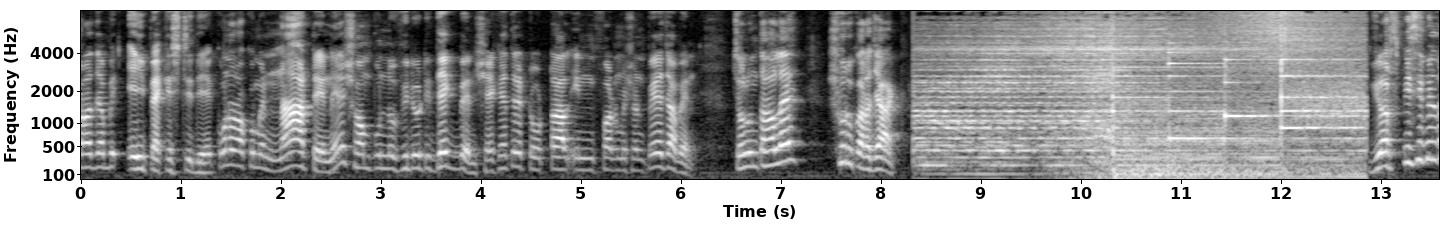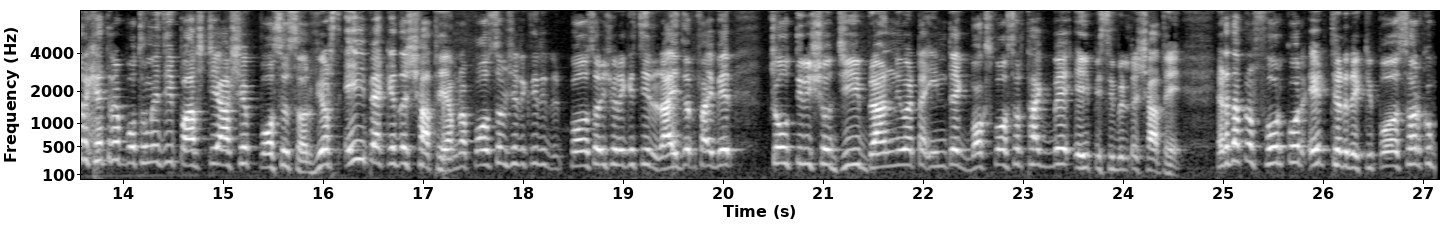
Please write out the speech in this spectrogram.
করা যাবে এই প্যাকেজটি দিয়ে। কোনো রকমের না টেনে সম্পূর্ণ ভিডিওটি দেখবেন, সেক্ষেত্রে টোটাল ইনফরমেশন পেয়ে যাবেন। চলুন তাহলে শুরু করা যাক। ভিউয়ার্স পিসি বিল্ডের ক্ষেত্রে প্রথমে যে পার্টসটি আসে প্রসেসর ভিউয়ার্স এই প্যাকেজের সাথে আমরা প্রসেসর হিসেবে প্রসেসর হিসেবে রেখেছি রাইজন ফাইভের চৌত্রিশশো জি ব্র্যান্ড নিউ একটা ইনটেক বক্স প্রসেসর থাকবে এই পিসি বিল্ডের সাথে। এটাতে আপনার ফোর কোর এইট থ্রেডের একটি প্রসেসর খুব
